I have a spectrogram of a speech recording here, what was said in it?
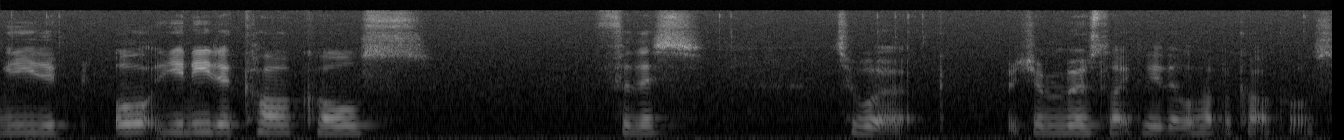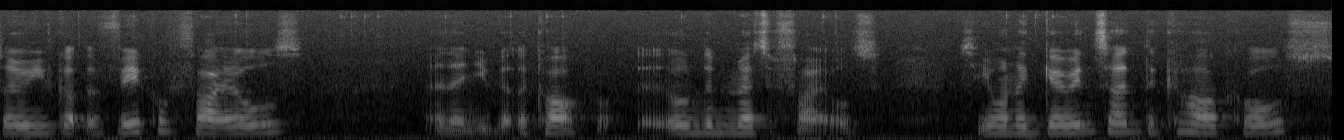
need a, or you need a carcols for this to work, which are most likely they will have a car call. So you've got the vehicle files, and then you've got the car or the meta files. So you want to go inside the carcols,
